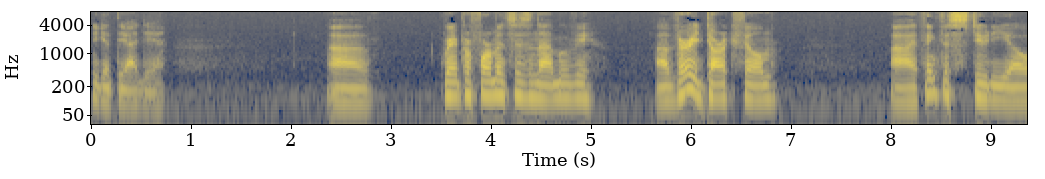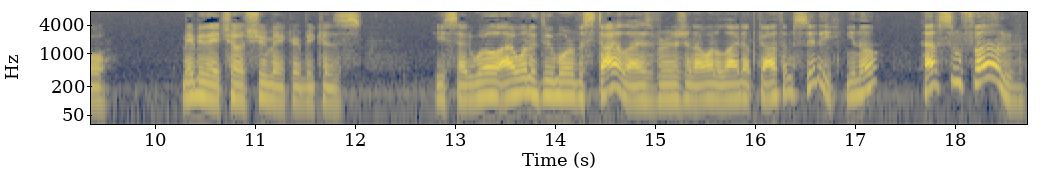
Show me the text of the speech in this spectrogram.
you get the idea. Uh, great performances in that movie. A very dark film. Uh, I think the studio, maybe they chose Schumacher because he said, Well, I want to do more of a stylized version. I want to light up Gotham City, you know? Have some fun.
